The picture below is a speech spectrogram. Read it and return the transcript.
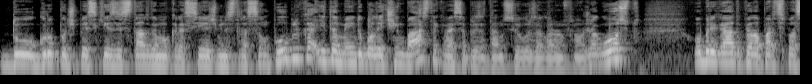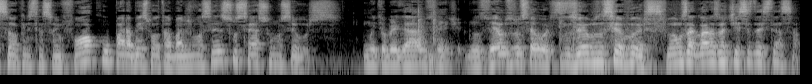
do grupo de pesquisa Estado, Democracia e Administração Pública e também do Boletim Basta, que vai se apresentar no Seuros agora no final de agosto. Obrigado pela participação aqui na Estação em Foco, parabéns pelo trabalho de vocês e sucesso no Seuros. Muito obrigado, gente. Nos vemos no Seuros. Nos vemos no Seuros. Vamos agora às notícias da extensão.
